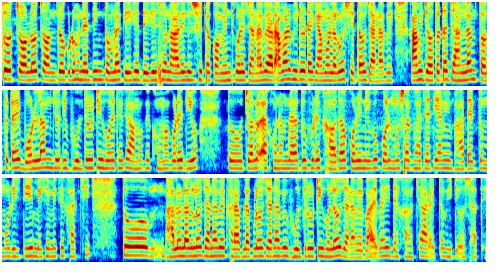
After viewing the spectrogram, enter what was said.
তো চলো চন্দ্রগ্রহণের দিন তোমরা কে কে দেখেছ, না দেখেছ সেটা কমেন্ট করে জানাবে। আর আমার ভিডিওটা কেমন লাগল সেটাও জানাবে। আমি যতটা জানলাম ততটাই বললাম, যদি ভুল ত্রুটি হয়ে থাকে আমাকে ক্ষমা করে দিও। তো চলো এখন আমরা দুপুরে খাওয়া দাওয়া করে নেব। কলমো শাক ভাজা দিয়ে আমি ভাত একদম মরিচ দিয়ে মেখে মেখে খাচ্ছি। তো ভালো লাগলেও জানাবে, খারাপ লাগলেও জানাবে, ভুল ত্রুটি হলেও জানাবে। বাই বাই, দেখা হচ্ছে আর একটা ভিডিওর সাথে।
